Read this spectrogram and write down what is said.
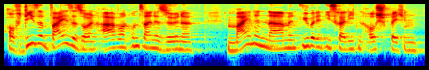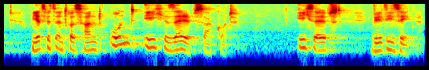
Auf diese Weise sollen Aaron und seine Söhne meinen Namen über den Israeliten aussprechen. Und jetzt wird es interessant. Und ich selbst, sagt Gott, ich selbst will sie segnen.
